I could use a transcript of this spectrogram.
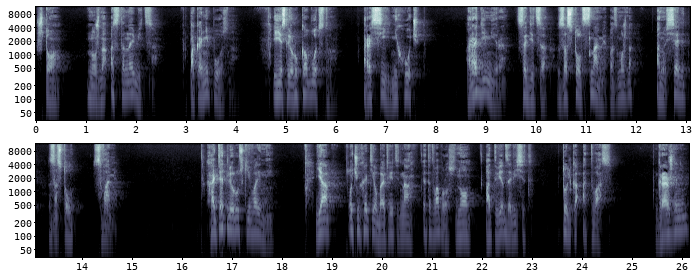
что нужно остановиться, пока не поздно. И если руководство России не хочет ради мира садиться за стол с нами, возможно, оно сядет за стол с вами. Хотят ли русские войны? Я очень хотел бы ответить на этот вопрос, но ответ зависит только от вас, граждане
